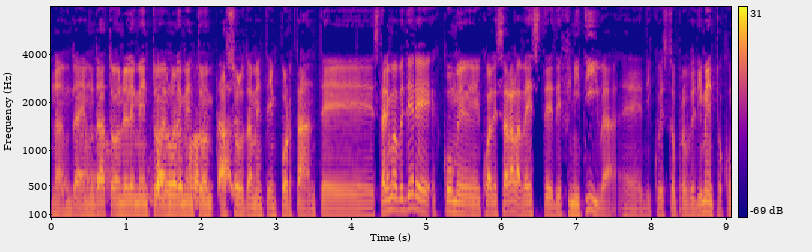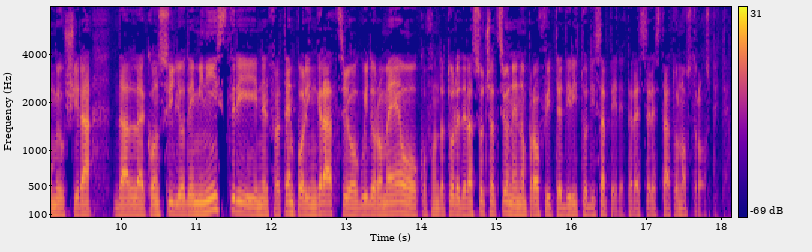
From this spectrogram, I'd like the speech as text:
No, è un, dato, è un elemento, è un elemento assolutamente importante. Staremo a vedere come, quale sarà la veste definitiva eh, di questo provvedimento, come uscirà dal Consiglio dei Ministri. Nel frattempo ringrazio Guido Romeo, cofondatore dell'associazione No Profit Diritto di Sapere, per essere stato nostro ospite.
